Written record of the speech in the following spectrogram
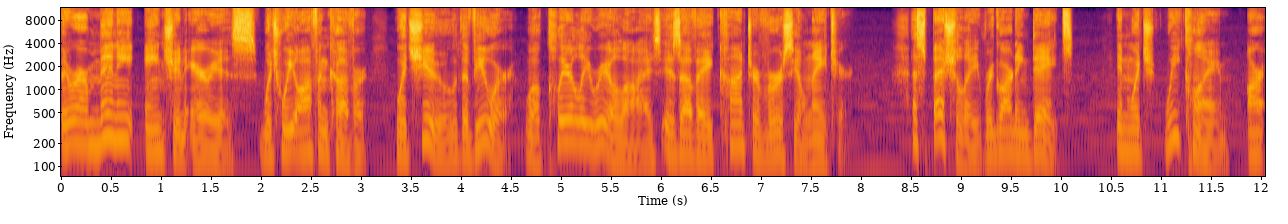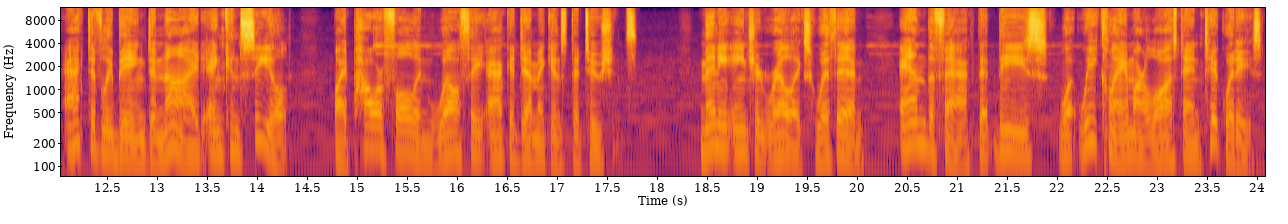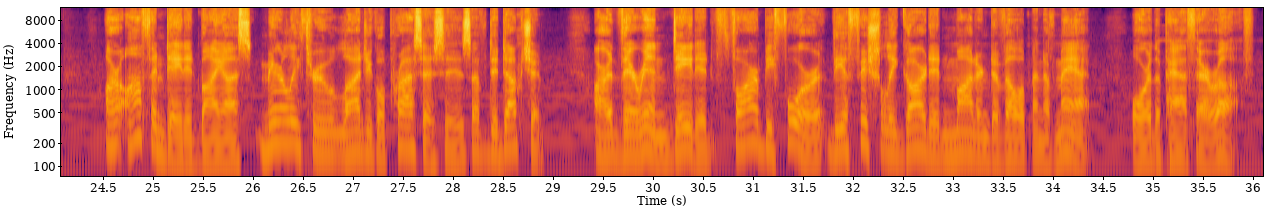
There are many ancient areas which we often cover, which you, the viewer, will clearly realize is of a controversial nature, especially regarding dates, in which we claim are actively being denied and concealed by powerful and wealthy academic institutions. Many ancient relics within, and the fact that these, what we claim are lost antiquities, are often dated by us merely through logical processes of deduction, are therein dated far before the officially guarded modern development of man, or the path thereof.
